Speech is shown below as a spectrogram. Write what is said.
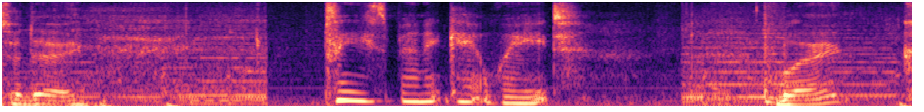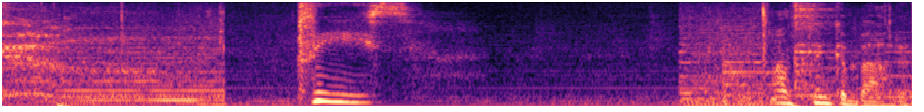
Today. Please, Bennett can't wait. Blake, Please. I'll think about it.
